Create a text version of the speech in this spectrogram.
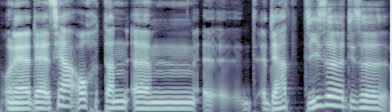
Und er, der ist ja auch dann, ähm, äh, der hat diese, diese,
